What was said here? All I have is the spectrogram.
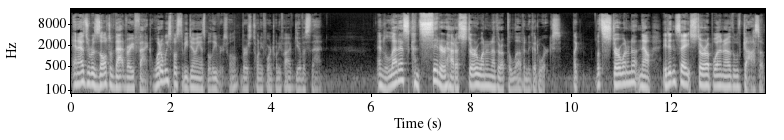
And as a result of that very fact, what are we supposed to be doing as believers? Well, verse 24 and 25 give us that. And let us consider how to stir one another up to love and to good works. Let's stir one another. Now, it didn't say stir up one another with gossip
